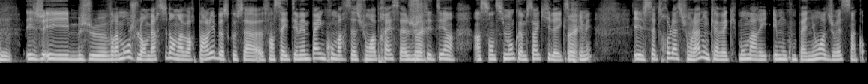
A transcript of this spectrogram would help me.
Mm. Et, je, vraiment, je le remercie d'en avoir parlé parce que ça, enfin, ça a été même pas une conversation après. Ça a juste été un, sentiment comme ça qu'il a exprimé. Et cette relation-là, donc avec mon mari et mon compagnon, a duré cinq ans.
